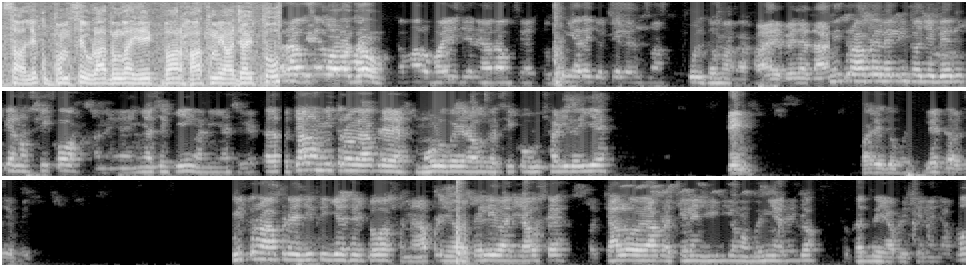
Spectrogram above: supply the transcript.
સાલે કો સે ઉડા દુંગા એક બાર હાથ મે આ જાય તો તમારો ભાઈ જેને હરાવશે તો. દુનિયા રેજો ચેલેન્જમાં ફૂલ ધમાકા મિત્રો આપણે લઈ લીધો છે બે રૂપિયાનો સિક્કો અને અહીંયા છે કિંગ અને અહીંયા છે વેટર તો ચાલો મિત્રો હવે આપણે મોડું કર્યા વગર સિક્કો ઉછાડી દઈએ. કિંગ ભારે જો ભાઈ લેટર છે ભાઈ. મિત્રો આપણે જીતી ગયા છે ટોસ અને આપણી પહેલી વારી આવશે. તો ચાલો હવે આપણે ચેલેન્જ વિડીયોમાં બન્યા રહેજો. તો કરી દઈએ આપણી ચેલેન્જ આપણો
